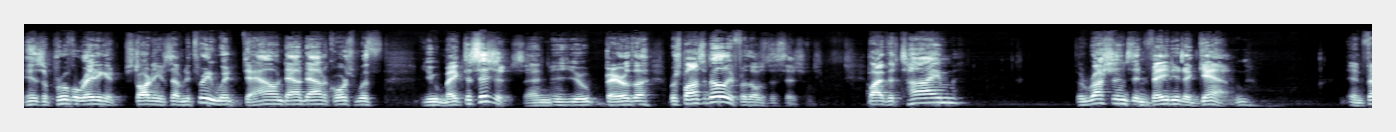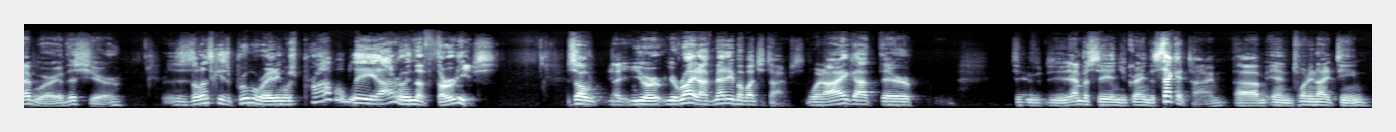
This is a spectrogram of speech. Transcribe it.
His approval rating at starting at 73 went down, down, down, of course, with you make decisions and you bear the responsibility for those decisions. By the time the Russians invaded again in February of this year, Zelensky's approval rating was probably, I don't know, in the 30s. So uh, you're, you're right. I've met him a bunch of times. When I got there to the embassy in Ukraine the second time um, in 2019,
